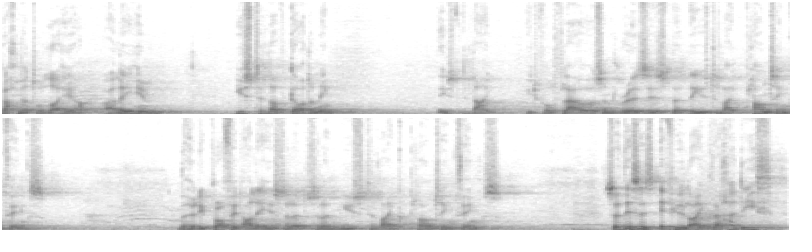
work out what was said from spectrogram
rahmatullahi alayhim, used to love gardening. They used to like beautiful flowers and roses, but they used to like planting things. The Holy Prophet ﷺ used to like planting things. So this is, if you like, the hadith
